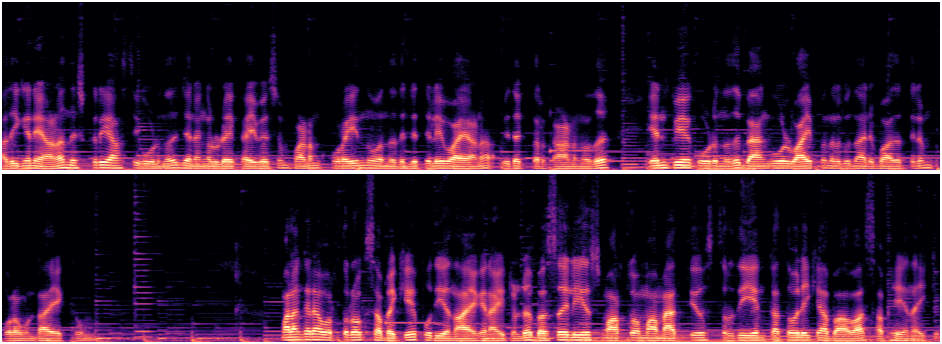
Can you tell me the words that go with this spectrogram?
അതിങ്ങനെയാണ് നിഷ്ക്രിയ ആസ്തി കൂടുന്നത് ജനങ്ങളുടെ കൈവശം പണം കുറയുന്നു എന്നതിന്റെ തെളിവായാണ് വിദഗ്ധർ കാണുന്നത്. എൻ പി എ കൂടുന്നത് ബാങ്കുകൾ വായ്പ നൽകുന്ന അനുപാതത്തിലും കുറവുണ്ടായേക്കും. മലങ്കര ഓർത്തഡോക്സ് സഭയ്ക്ക് പുതിയ നായകനായിട്ടുണ്ട്. ബസേലിയസ് മാർത്തോമ മാത്യൂസ് തൃതീയൻ കത്തോലിക്ക ബാവ സഭയെ നയിക്കും.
